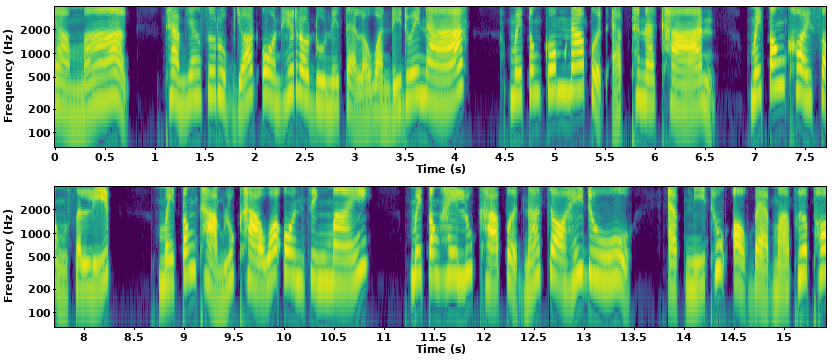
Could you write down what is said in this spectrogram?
งามมาก แถมยังสรุปยอดโอนให้เราดูในแต่ละวันได้ด้วยนะ ไม่ต้องก้มหน้าเปิดแอปธนาคาร ไม่ต้องคอยส่องสลิป ไม่ต้องถามลูกค้าว่าโอนจริงไหม ไม่ต้องให้ลูกค้าเปิดหน้าจอให้ดู แอปนี้ถูกออกแบบมาเพื่อพ่อ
